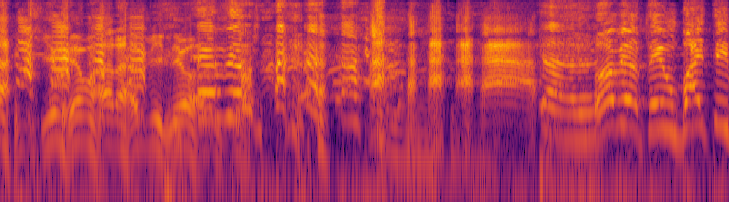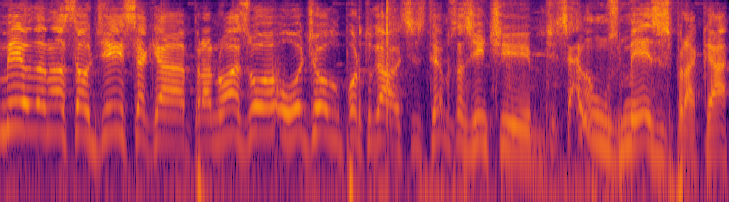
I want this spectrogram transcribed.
Aquilo é maravilhoso. É verdade. Ô, meu, tem um baita e-mail da nossa audiência que, ah, pra nós. Ô, ô, Diogo Portugal, esses tempos a gente, disseram uns meses pra cá,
